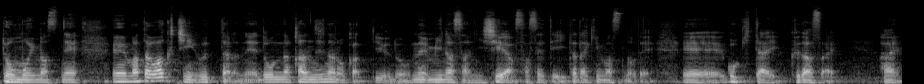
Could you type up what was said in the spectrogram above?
と思いますね、えー、またワクチン打ったらねどんな感じなのかっていうのをね皆さんにシェアさせていただきますので、えー、ご期待ください。はい。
